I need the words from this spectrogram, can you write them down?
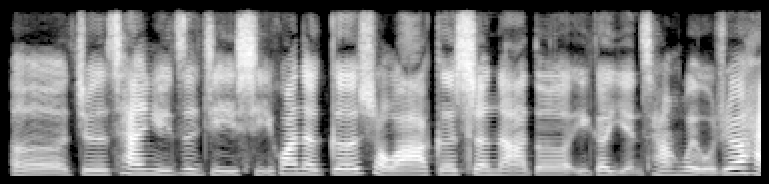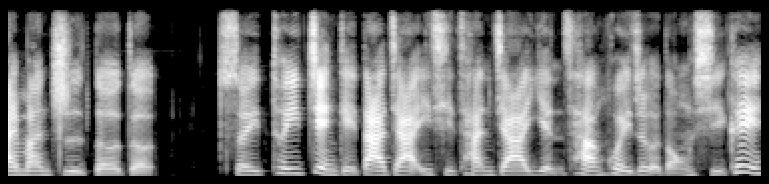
呃，就是参与自己喜欢的歌手啊、歌声啊的一个演唱会，我觉得还蛮值得的。所以推荐给大家一起参加演唱会这个东西，可以，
